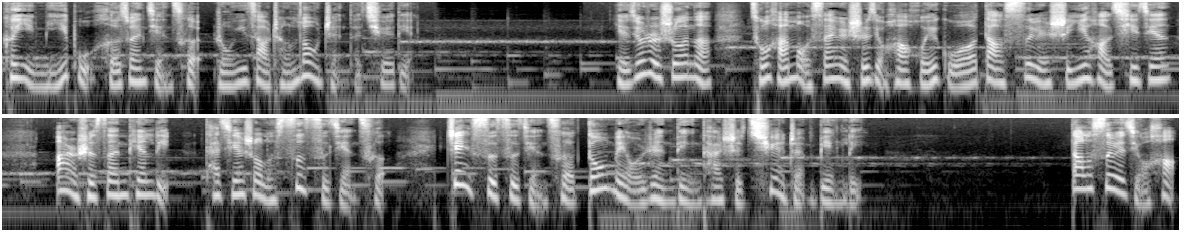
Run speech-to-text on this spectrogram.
可以弥补核酸检测容易造成漏诊的缺点。也就是说呢，从韩某三月十九号回国到四月十一号期间，二十三天里，他接受了四次检测，这四次检测都没有认定他是确诊病例。到了四月九号，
